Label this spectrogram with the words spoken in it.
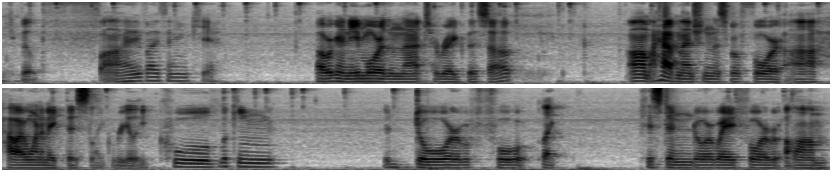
we can build five, I think. Yeah. Oh, we're to need more than that to rig this up. Um, I have mentioned this before, uh, how I want to make this like really cool looking door for like piston doorway for um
